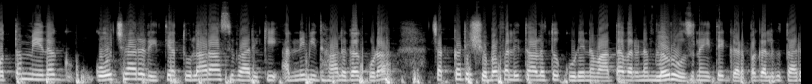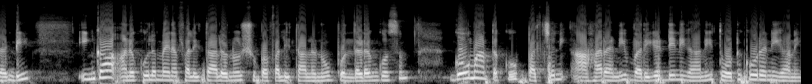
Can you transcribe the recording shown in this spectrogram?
మొత్తం మీద గోచార రీత్యా తులారాశి వారికి అన్ని విధాలుగా కూడా చక్కటి శుభ ఫలితాలతో కూడిన వాతావరణంలో రోజునైతే గడపగలుగుతారండి. ఇంకా అనుకూలమైన ఫలితాలను శుభ ఫలితాలను పొందడం కోసం గోమాతకు పచ్చని ఆహారాన్ని వరిగడ్డిని కానీ తోటకూరని కానీ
